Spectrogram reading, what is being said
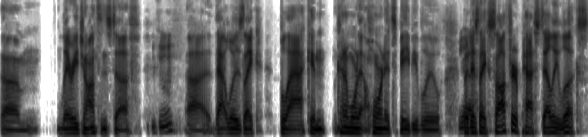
um, Larry Johnson stuff, hmm uh, that was like black and kind of more that Hornets baby blue, Yeah. but just like softer pastelly looks.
